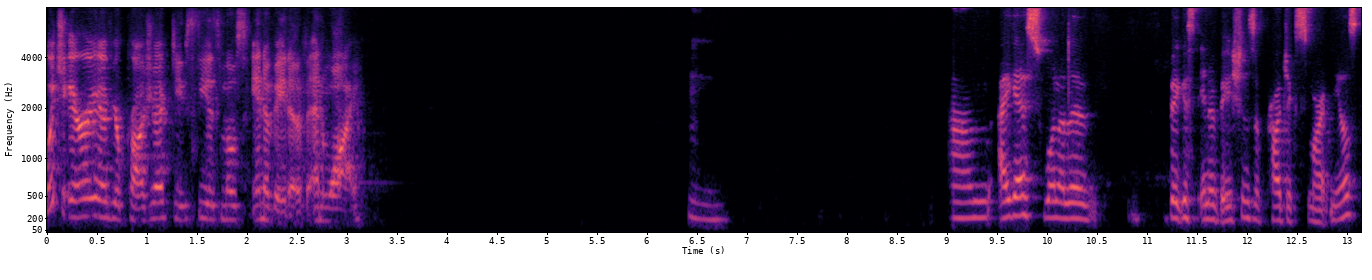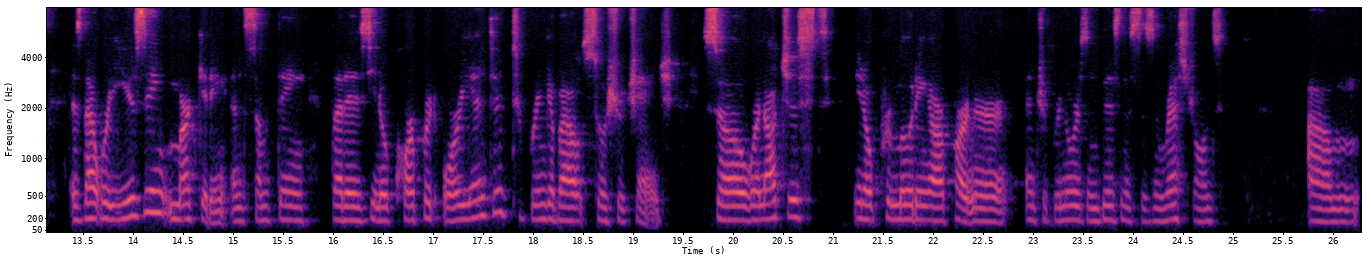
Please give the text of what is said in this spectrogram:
Which area of your project do you see as most innovative and why? Hmm. Um, I guess one of the biggest innovations of Project Smart Meals is that we're using marketing and something that is, you know, corporate oriented to bring about social change. So we're not just, you know, promoting our partner entrepreneurs and businesses and restaurants um,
